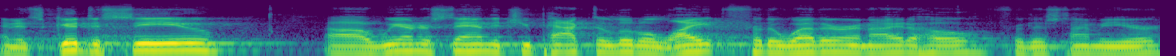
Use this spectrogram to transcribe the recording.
And it's good to see you. Uh, we understand that you packed a little light for the weather in Idaho for this time of year.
